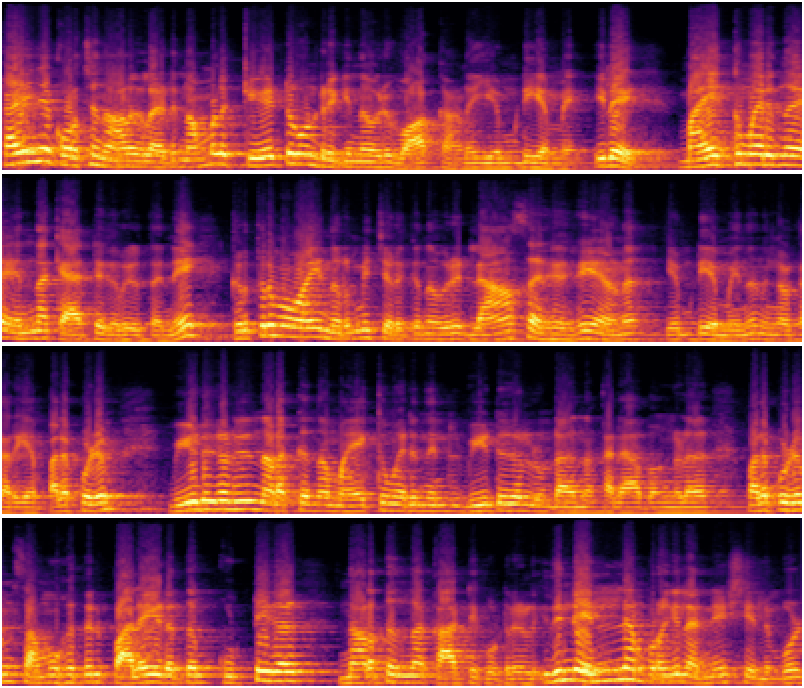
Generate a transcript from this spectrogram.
കഴിഞ്ഞ കുറച്ച് നാളുകളായിട്ട് നമ്മൾ കേട്ടുകൊണ്ടിരിക്കുന്ന ഒരു വാക്കാണ് എം ഡി എം എ ഇല്ലേ? മയക്കുമരുന്ന് എന്ന കാറ്റഗറിയിൽ തന്നെ കൃത്രിമമായി നിർമ്മിച്ചെടുക്കുന്ന ഒരു ലാസലഹരിയാണ് എം ഡി എം എന്ന് നിങ്ങൾക്കറിയാം. പലപ്പോഴും വീടുകളിൽ നടക്കുന്ന മയക്കുമരുന്നിൽ വീടുകളിൽ ഉണ്ടാകുന്ന കലാപങ്ങൾ പലപ്പോഴും സമൂഹത്തിൽ പലയിടത്തും കുട്ടികൾ നടത്തുന്ന കാട്ടിക്കൂട്ടലുകൾ ഇതിന്റെ എല്ലാം പുറകിൽ അന്വേഷിച്ച് ചെല്ലുമ്പോൾ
